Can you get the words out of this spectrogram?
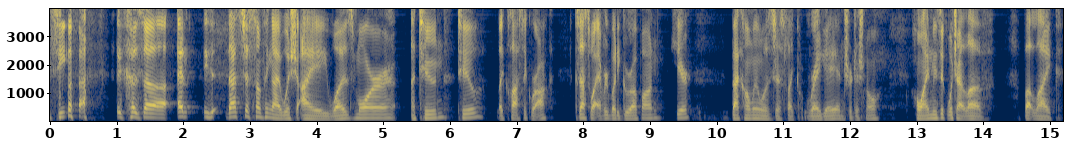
See, because uh, and that's just something I wish I was more attuned to, like classic rock, because that's what everybody grew up on here. Back home, it was just like reggae and traditional Hawaiian music, which I love. But like,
